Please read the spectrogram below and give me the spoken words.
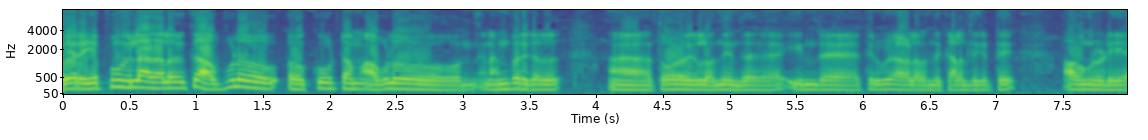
வேறு எப்பவும் இல்லாத அளவுக்கு அவ்வளோ கூட்டம் அவ்வளோ நண்பர்கள் தோழர்கள் வந்து இந்த இந்த திருவிழாவில் வந்து கலந்துக்கிட்டு அவங்களுடைய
